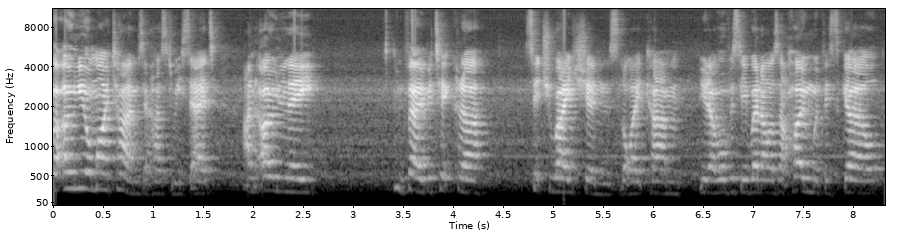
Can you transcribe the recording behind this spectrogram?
but only on my terms, it has to be said, and only in very particular situations. Like, um, you know, obviously when I was at home with this girl,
